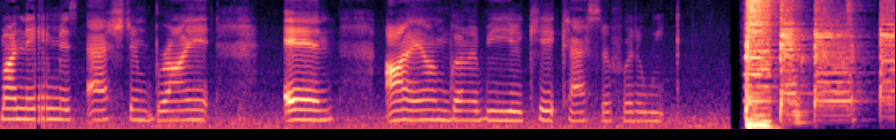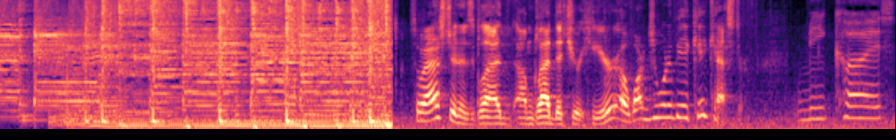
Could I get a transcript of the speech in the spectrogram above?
My name is Ashton Bryant, and I am going to be your kid caster for the week. So Ashton is glad. I'm glad that you're here. Uh, why did you want to be a kid caster? Because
